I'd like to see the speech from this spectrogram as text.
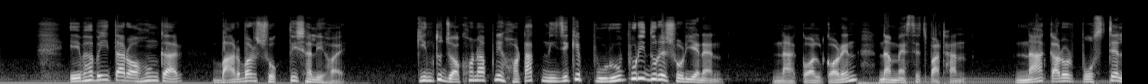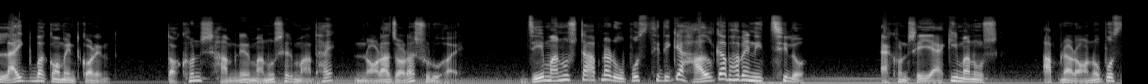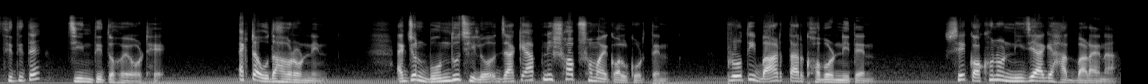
এভাবেই তার অহংকার বারবার শক্তিশালী হয়। কিন্তু যখন আপনি হঠাৎ নিজেকে পুরোপুরি দূরে সরিয়ে নেন, না কল করেন, না মেসেজ পাঠান, না কারোর পোস্টে লাইক বা কমেন্ট করেন, তখন সামনের মানুষের মাথায় নড়াজড়া শুরু হয়। যে মানুষটা আপনার উপস্থিতিকে হালকাভাবে নিচ্ছিল, এখন সেই একই মানুষ আপনার অনুপস্থিতিতে চিন্তিত হয়ে ওঠে। একটা উদাহরণ নিন। একজন বন্ধু ছিল যাকে আপনি সব সময় কল করতেন, প্রতিবার তার খবর নিতেন। সে কখনো নিজে আগে হাত বাড়ায় না।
